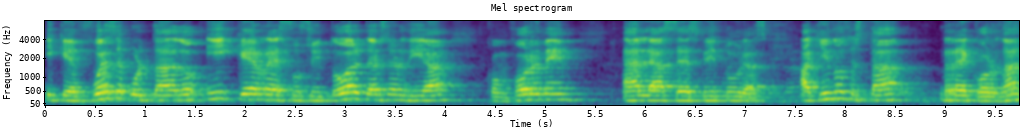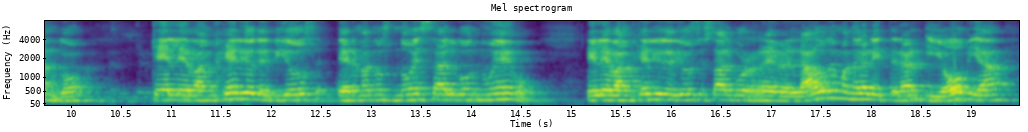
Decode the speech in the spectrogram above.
y que fue sepultado y que resucitó al tercer día conforme a las escrituras. Aquí nos está recordando que el Evangelio de Dios, hermanos, no es algo nuevo. El Evangelio de Dios es algo revelado de manera literal y obvia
